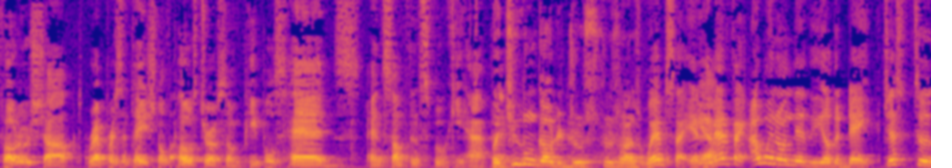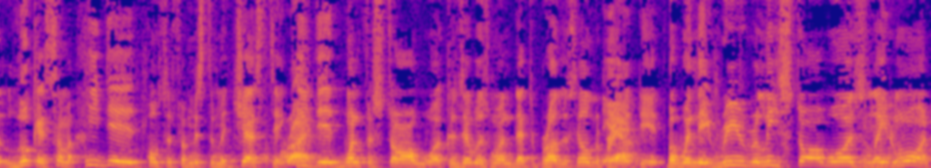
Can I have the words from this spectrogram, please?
photoshopped, representational poster of some people's heads and something spooky happening. But you can go to Drew Struzan's website. And Yeah. as a matter of fact, I went on there the other day just to look at some. He did posters for Mr. Majestic. Right. He did one for Star Wars because there was one that the brothers Hildebrand Yeah. Mm-hmm. did. But when they re-released Star Wars later on,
